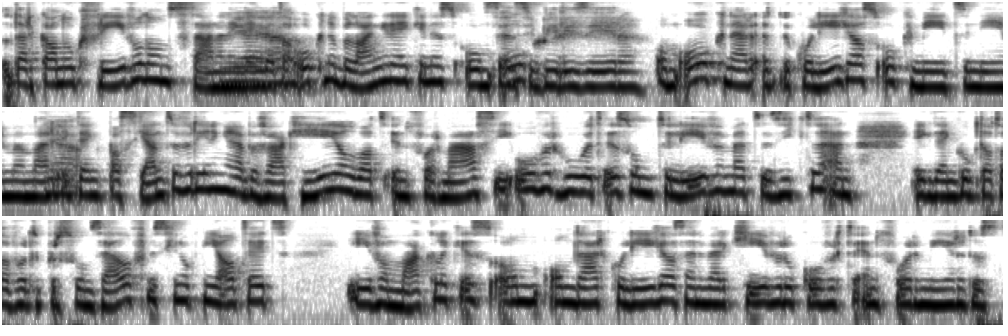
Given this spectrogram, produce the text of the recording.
daar kan ook vrevel ontstaan. En ik denk dat ja. dat ook een belangrijke is om ook Sensibiliseren. om ook naar de collega's ook mee te nemen. Maar Ja. ik denk patiëntenverenigingen hebben vaak heel wat informatie over hoe het is om te leven met de ziekte. En ik denk ook dat dat voor de persoon zelf misschien ook niet altijd even makkelijk is om, om daar collega's en werkgever ook over te informeren. Dus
